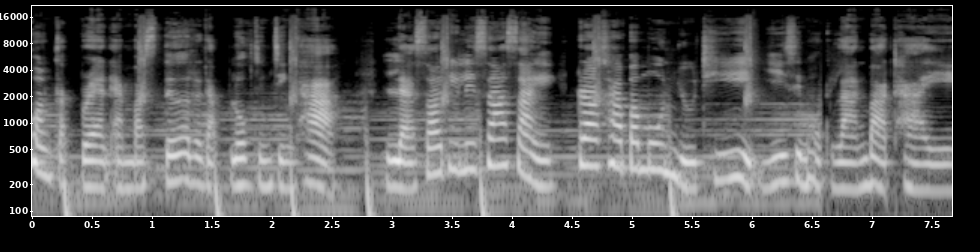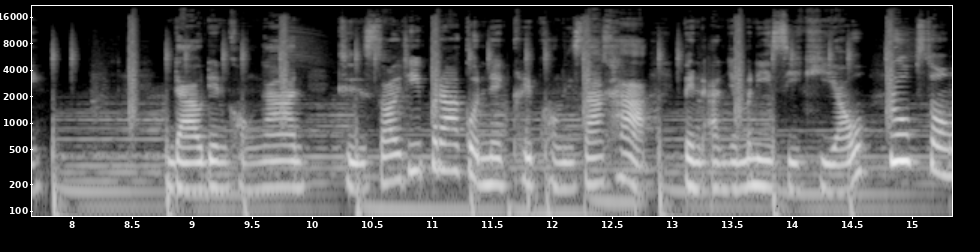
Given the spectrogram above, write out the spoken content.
ควรกับแบรนด์แอมบ s สเดอร์ระดับโลกจริง ๆ ค่ะ และสร้อยที่ลิซ่าใส่ราคาประมูลอยู่ที่ 26 ล้านบาทไทย ดาวเด่นของงานคือสร้อยที่ปรากฏในคลิปของลิซ่าค่ะ เป็นอัญมณีสีเขียว รูปทรง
